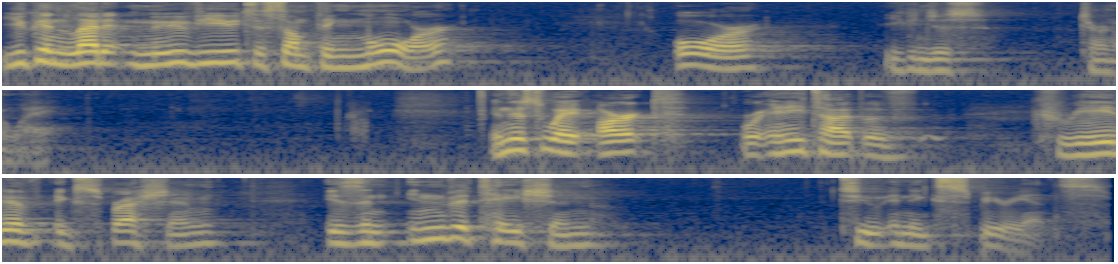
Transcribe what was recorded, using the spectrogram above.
You can let it move you to something more or you can just turn away. In this way, art or any type of creative expression is an invitation to an experience.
